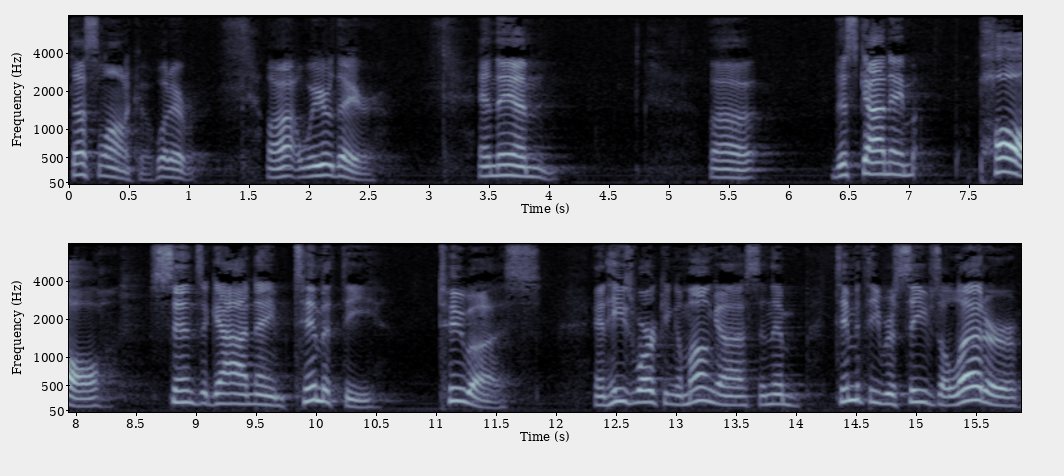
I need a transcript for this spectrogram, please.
Thessalonica, whatever. All right, we are there. And then uh, this guy named Paul sends a guy named Timothy to us, and he's working among us. And then Timothy receives a letter,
